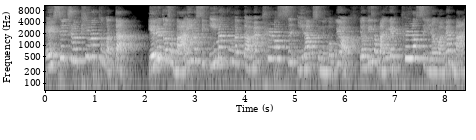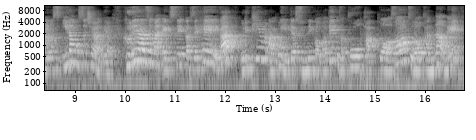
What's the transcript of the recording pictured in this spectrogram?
x축 p만큼 같다. 예를 들어서 마이너스 2만큼 같다 하면 플러스 2라고 쓰는 거고요. 여기서 만약에 플러스 2라고 하면 마이너스 2라고 쓰셔야 돼요. 그래야지만 x의 값의 해가 우리 p라고 얘기할 수 있는 거거든. 그래서 부호 바꿔서 들어간 다음에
